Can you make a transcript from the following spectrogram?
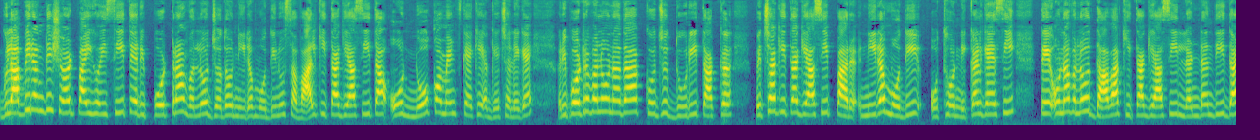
ਗੁਲਾਬੀ ਰੰਗ ਦੀ ਸ਼ਰਟ ਪਾਈ ਹੋਈ ਸੀ ਤੇ ਰਿਪੋਰਟਰਾਂ ਵੱਲੋਂ ਜਦੋਂ ਨੀਰਵ ਮੋਦੀ ਨੂੰ ਸਵਾਲ ਕੀਤਾ ਗਿਆ ਸੀ ਤਾਂ ਉਹ ਨੋ ਕਮੈਂਟਸ ਕਹਿ ਕੇ ਅੱਗੇ ਚਲੇ ਗਏ। ਰਿਪੋਰਟਰ ਵੱਲੋਂ ਉਹਨਾਂ ਦਾ ਕੁਝ ਦੂਰੀ ਤੱਕ ਪਿੱਛਾ ਕੀਤਾ ਗਿਆ ਸੀ, ਪਰ ਨੀਰਵ ਮੋਦੀ ਉੱਥੋਂ ਨਿਕਲ ਗਏ ਸੀ ਤੇ ਉਹਨਾਂ ਵੱਲੋਂ ਦਾਵਾ ਕੀਤਾ ਗਿਆ ਸੀ, ਲੰਡਨ ਦੀ ਦਾ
